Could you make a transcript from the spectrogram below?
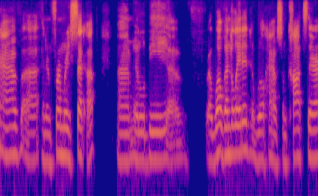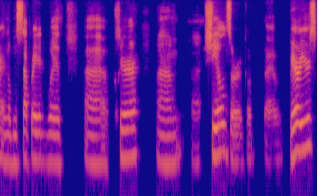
have uh, an infirmary set up. it'll be uh, well ventilated. We'll have some cots there, and it'll be separated with uh, clear um, uh, shields or uh, barriers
